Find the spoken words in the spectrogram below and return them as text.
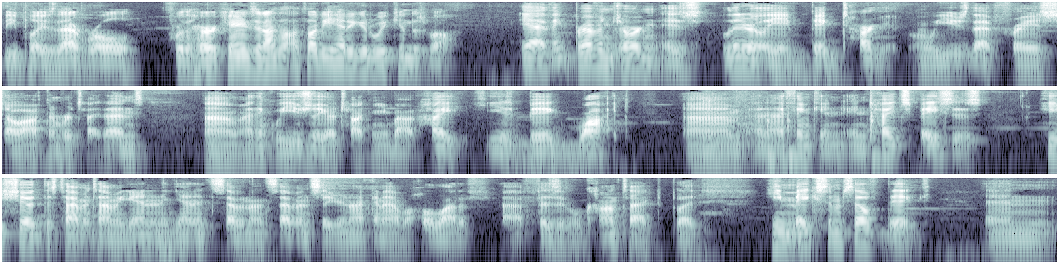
he plays that role for the Hurricanes, and I, th- I thought he had a good weekend as well. Yeah, I think Brevin Jordan is literally a big target. When we use that phrase so often for tight ends, um, I think we usually are talking about height. He is big, wide. Um, and I think in, in tight spaces, he showed this time and time again. And again, it's seven on seven, so you're not going to have a whole lot of uh, physical contact, but he makes himself big. And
